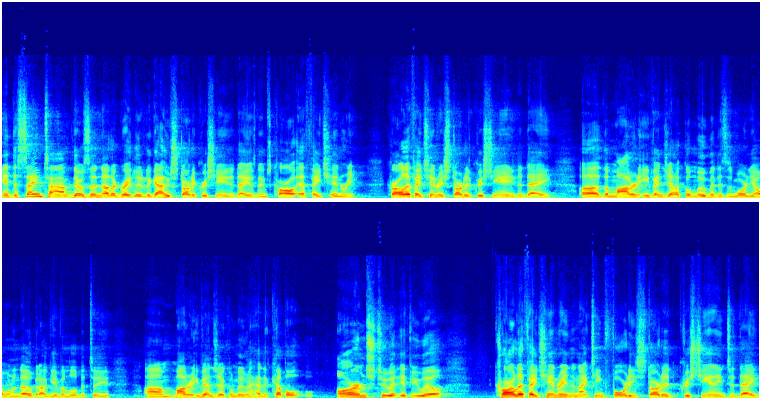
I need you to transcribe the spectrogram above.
At the same time, there was another great leader, the guy who started Christianity Today. His name's Carl F.H. Henry. Carl F.H. Henry started Christianity Today. Uh, the modern evangelical movement, this is more than y'all want to know, but I'll give it a little bit to you. Um, modern evangelical movement had a couple arms to it, if you will. Carl F.H. Henry in the 1940s started Christianity Today.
